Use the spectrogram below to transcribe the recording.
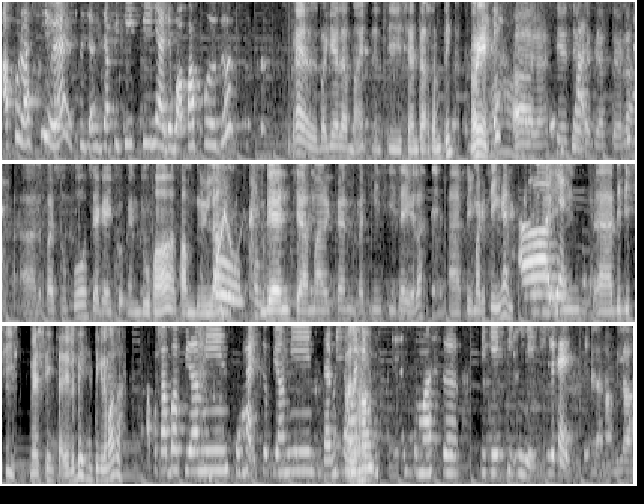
Apa rahsia eh sejak-sejak PKP ni ada buat apa-apa ke? Well, bagi alamat nanti saya hantar something. Okay. Eh. Uh, rahsia saya macam biasa lah. Uh, lepas subuh saya akan ikutkan duha. Alhamdulillah. Oh. Kemudian saya amalkan vitamin C saya lah. Uh, free marketing kan. Ah, uh, yes. Uh, DBC. Terima kasih. Tak ada lebih. Nanti kena marah. Apa khabar Piamin? Sehat ke Piamin? Dan macam mana semasa PKP ini? Silakan. Alhamdulillah.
